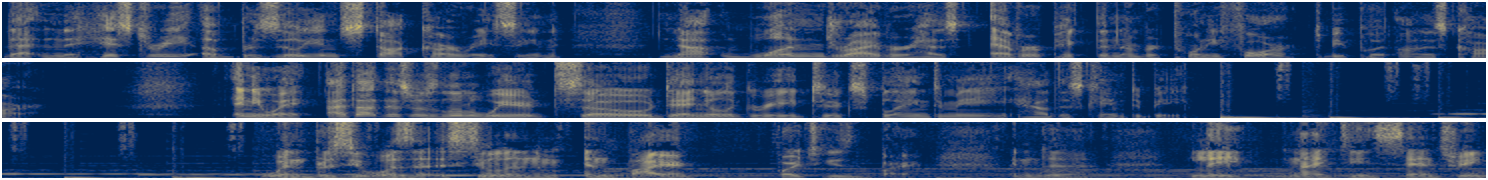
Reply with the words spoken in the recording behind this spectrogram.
that in the history of Brazilian stock car racing, not one driver has ever picked the number 24 to be put on his car. Anyway, I thought this was a little weird, so Daniel agreed to explain to me how this came to be. When Brazil was uh, still an empire, Portuguese empire, in the late 19th century,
